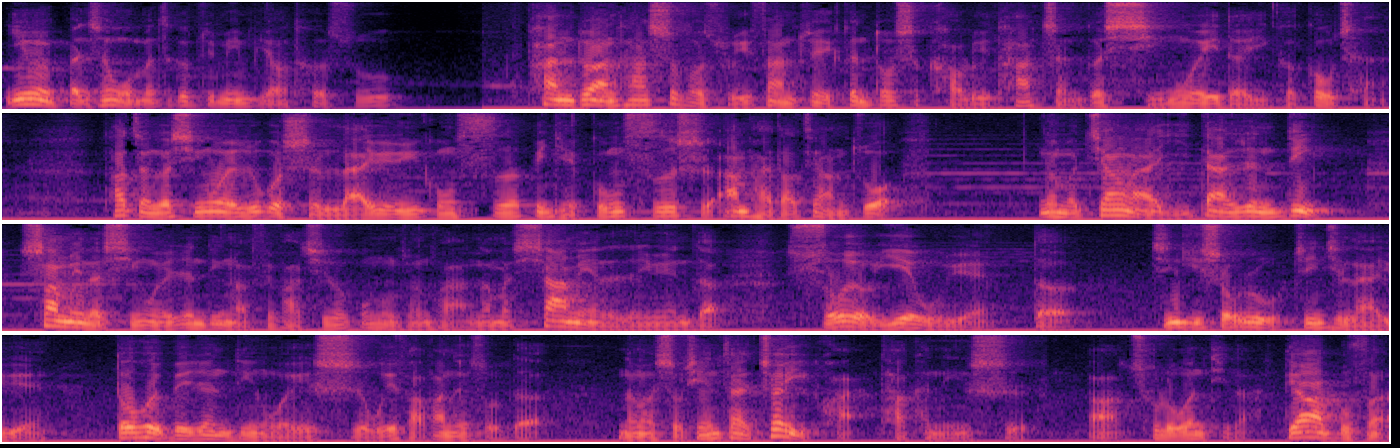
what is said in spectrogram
因为本身我们这个罪名比较特殊。判断他是否属于犯罪，更多是考虑他整个行为的一个构成。他整个行为如果是来源于公司，并且公司是安排他这样做，那么将来一旦认定上面的行为认定了非法吸收公众存款，那么下面的人员的所有业务员的经济收入、经济来源都会被认定为是违法犯罪所得。那么首先在这一块，他肯定是啊出了问题的。第二部分，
